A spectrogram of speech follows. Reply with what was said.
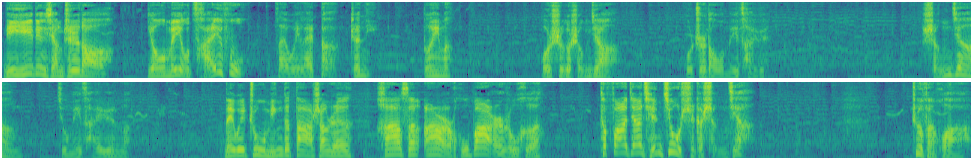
你一定想知道有没有财富在未来等着你，对吗？”我是个绳匠，我知道我没财运。绳匠就没财运吗？那位著名的大商人哈桑阿尔胡巴尔如何？他发家前就是个绳匠。这番话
